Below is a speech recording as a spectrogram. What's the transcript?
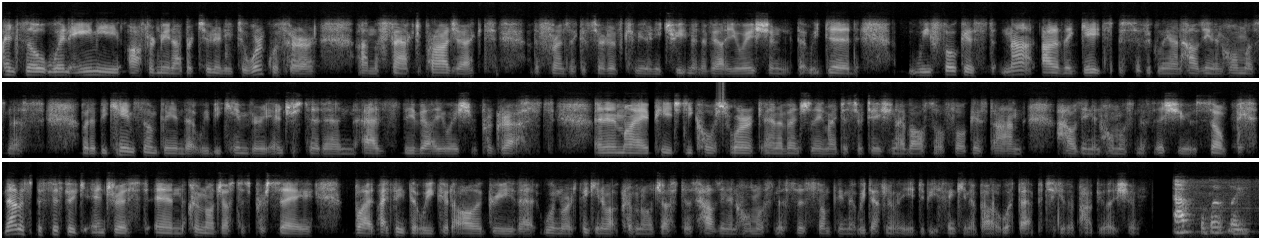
And so when Amy offered me an opportunity to work with her on the FACT project, the Forensic Assertive Community Treatment Evaluation that we did, we focused not out of the gate specifically on housing and homelessness, but it became something that we became very interested in as the evaluation progressed. And in my PhD coursework and eventually in my dissertation, I've also focused on housing and homelessness issues. So not a specific interest in criminal justice per se, but I think that we could all all agree that when we're thinking about criminal justice, housing and homelessness is something that we definitely need to be thinking about with that particular population. Absolutely.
